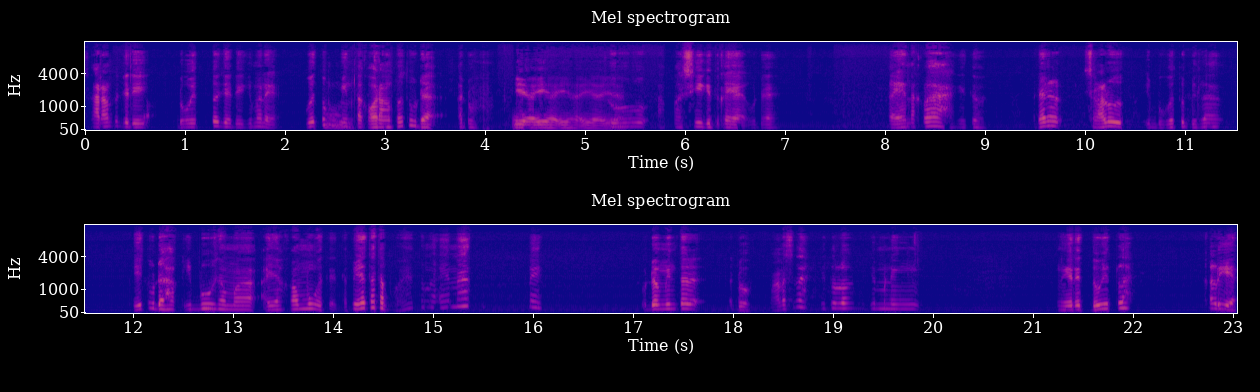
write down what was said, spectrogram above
sekarang tuh jadi duit tuh jadi gimana ya gue tuh Hmm. minta ke orang tua tuh udah aduh iya iya iya iya iya. tuh apa sih? Gitu kayak udah gak enak lah gitu. Padahal selalu ibu gue tuh bilang ya itu udah hak ibu sama ayah kamu gitu. Tapi ya tetap gue tuh gak enak. Nih udah minta aduh males lah gitu loh jadi mending ngirit duit lah. Kali ya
